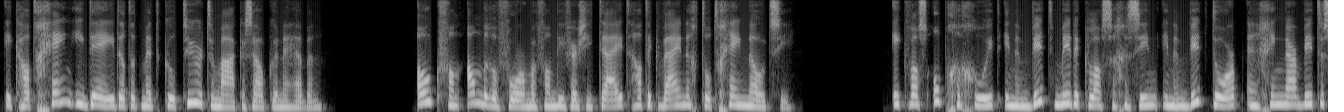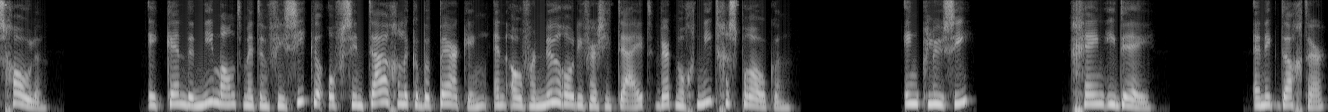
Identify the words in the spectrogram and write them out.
Ik had geen idee dat het met cultuur te maken zou kunnen hebben. Ook van andere vormen van diversiteit had ik weinig tot geen notie. Ik was opgegroeid in een wit middenklasse gezin in een wit dorp en ging naar witte scholen. Ik kende niemand met een fysieke of zintuigelijke beperking en over neurodiversiteit werd nog niet gesproken. Inclusie? Geen idee. En ik dacht er,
